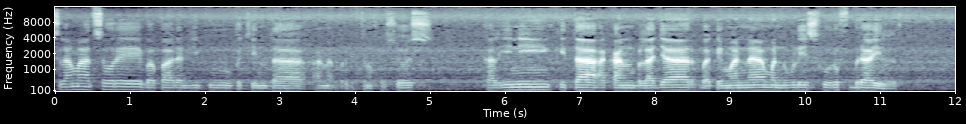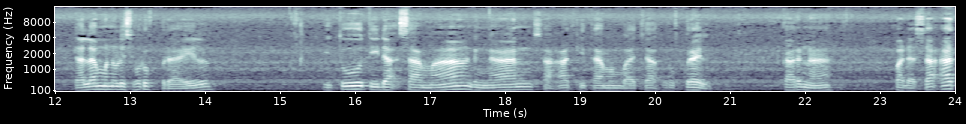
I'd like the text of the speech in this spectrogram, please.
Selamat sore Bapak dan Ibu pecinta anak berkebutuhan khusus. Kali ini kita akan belajar bagaimana menulis huruf braille. Dalam menulis huruf braille Itu tidak sama dengan saat kita membaca huruf braille. Karena pada saat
